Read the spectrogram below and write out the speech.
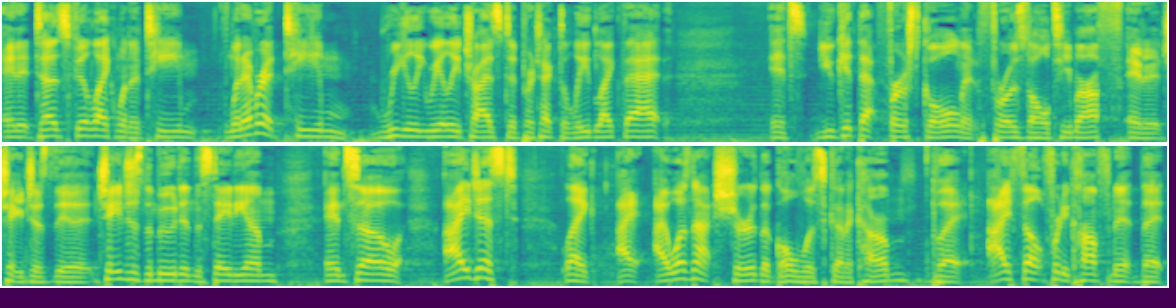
and it does feel like when a team, whenever a team really really tries to protect a lead like that, it's you get that first goal and it throws the whole team off and it changes the changes the mood in the stadium. And so I just like I I was not sure the goal was going to come, but I felt pretty confident that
